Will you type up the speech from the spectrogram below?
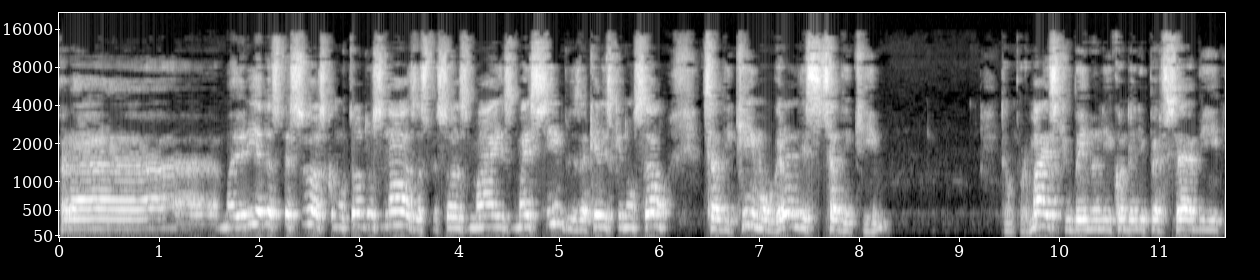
para a maioria das pessoas, como todos nós, as pessoas mais, mais simples, aqueles que não são tzadikim ou grandes tzadikim, então, por mais que o Benoni, quando ele percebe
